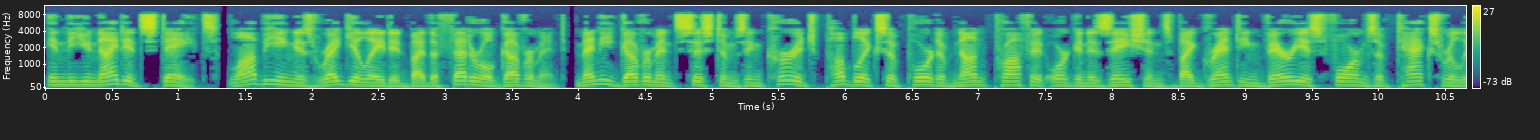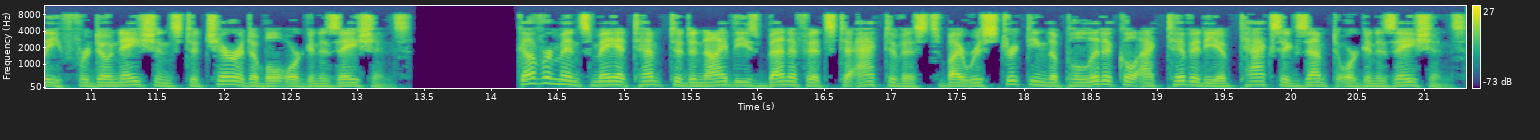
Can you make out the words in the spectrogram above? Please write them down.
In the United States, lobbying is regulated by the federal government. Many government systems encourage public support of nonprofit organizations by granting various forms of tax relief for donations to charitable organizations. Governments may attempt to deny these benefits to activists by restricting the political activity of tax-exempt organizations.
